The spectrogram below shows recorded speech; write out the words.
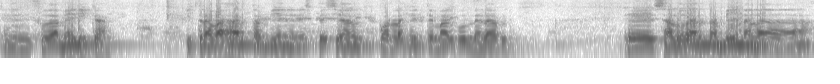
en Sudamérica, y trabajar también en especial por la gente más vulnerable. Eh, saludar también a, la,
